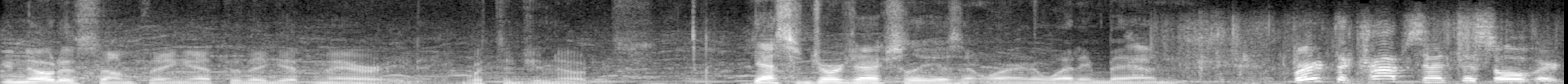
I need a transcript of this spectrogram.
You notice something after they get married. What did you notice? Yeah, so George actually isn't wearing a wedding band. Bert, the cop sent this over.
